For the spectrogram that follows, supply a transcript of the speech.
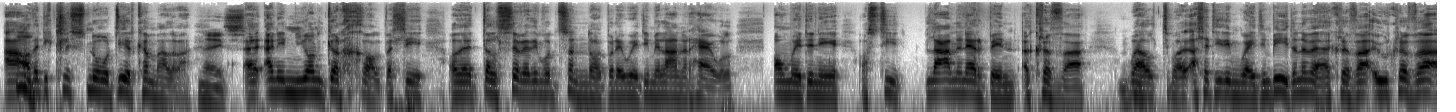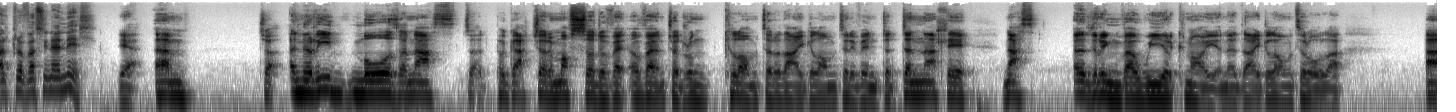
a mm. oedd wedi clusnodi'r cymal yma. Nice. Yn union gyrchol, felly oedd e dylse fe ddim fod yn syndod bod e wedi mynd lan yr hewl, ond wedyn ni, os ti lan yn erbyn y cryfa, mm. wel, ti'n meddwl, allai ti ddim wedi yn byd yn y fe, y cryfa yw'r cryfa a'r cryfa sy'n ennill. Ie. Yeah. Um, so, yn yr un modd a nath Pogacar ymosod o, fe, o fewn twa, rhwng kilometr o ddau kilometr i fynd, dyna lle nath y ddringfa wir cnoi yn y ddau kilometr ola. A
